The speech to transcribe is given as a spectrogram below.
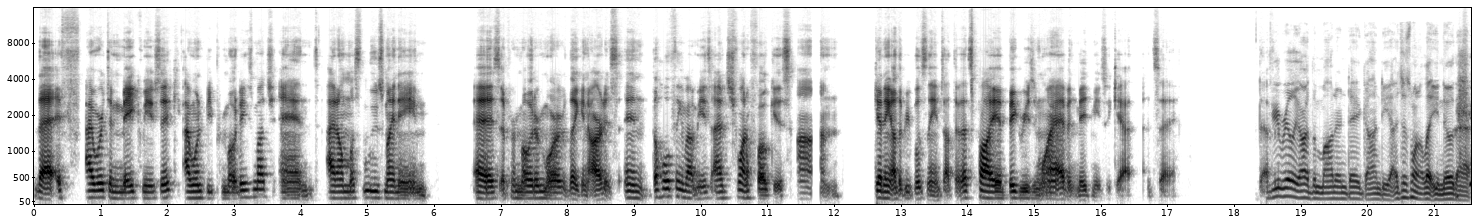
that if I were to make music, I wouldn't be promoting as much and I'd almost lose my name as a promoter more like an artist. And the whole thing about me is I just want to focus on getting other people's names out there. That's probably a big reason why I haven't made music yet, I'd say. Definitely. You really are the modern day Gandhi. I just want to let you know that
